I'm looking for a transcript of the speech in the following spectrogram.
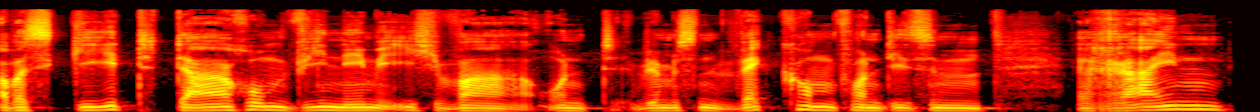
aber es geht darum, wie nehme ich wahr. Und wir müssen wegkommen von diesem rein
